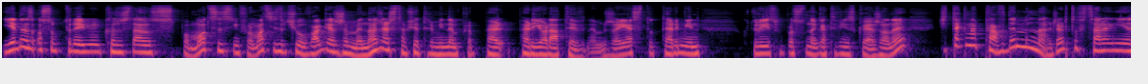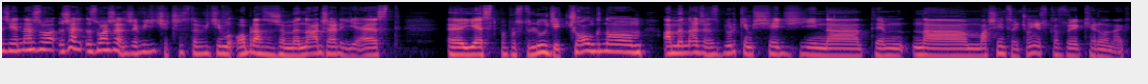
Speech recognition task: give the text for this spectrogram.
jeden z osób, której korzystałem z pomocy, z informacji, zwrócił uwagę, że menadżer stał się terminem per perioratywnym, że jest to termin, który jest po prostu negatywnie skojarzony, gdzie tak naprawdę menadżer to wcale nie jest jedna zła, zła rzecz, że widzicie, często widzimy obraz, że menadżer jest e, jest po prostu ludzie ciągną, a menadżer z biurkiem siedzi na tym, na maszynce i ciągnie, wskazuje kierunek.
